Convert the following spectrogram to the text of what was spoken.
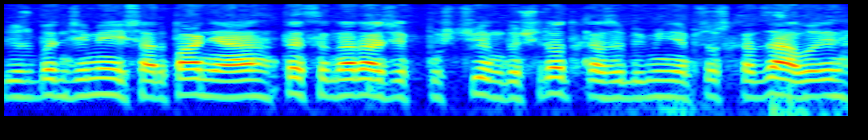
Już będzie mniej szarpania. Te se na razie wpuściłem do środka, żeby mi nie przeszkadzały.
